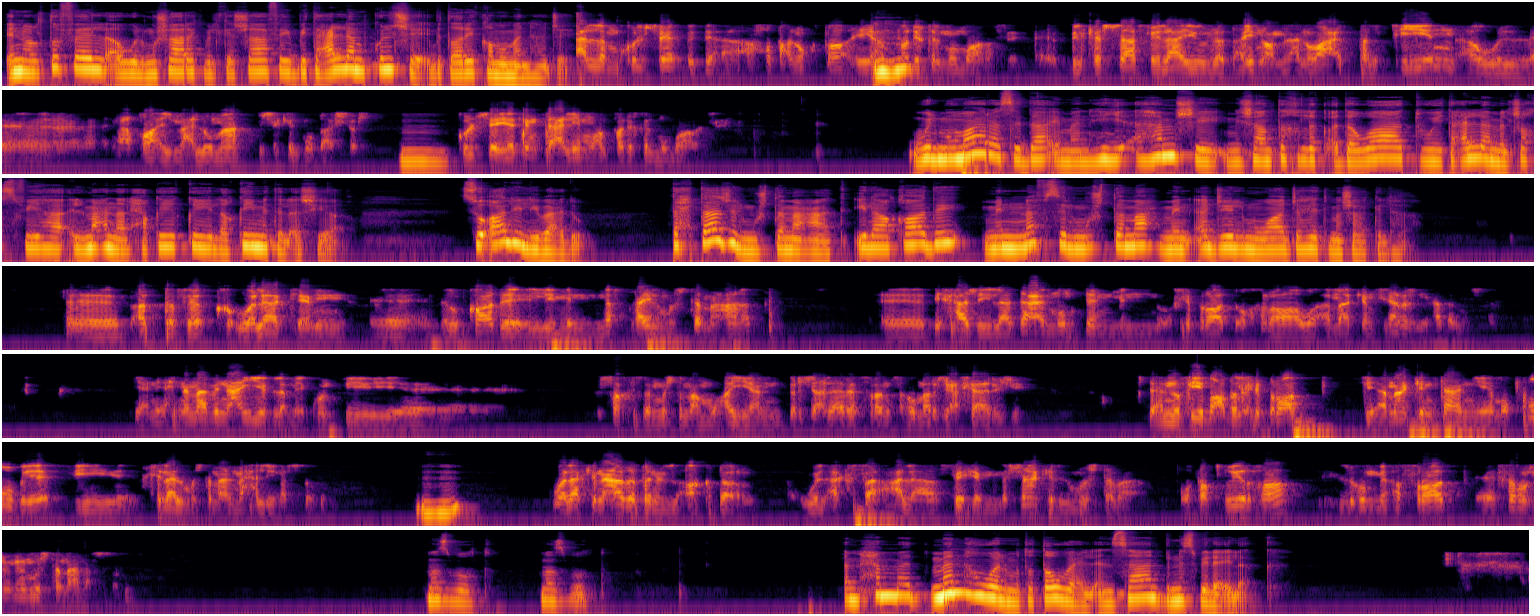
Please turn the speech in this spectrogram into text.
إنه الطفل أو المشارك بالكشافة بيتعلم كل شيء بطريقة ممنهجة. تعلم كل شيء بدي أحط على نقطة هي عن طريق الممارسة. بالكشافة لا يوجد أي نوع من أنواع التلقين أو إعطاء المعلومات بشكل مباشر. مم. كل شيء يتم تعليمه عن طريق الممارسة. والممارسة دائما هي أهم شيء مشان تخلق أدوات ويتعلم الشخص فيها المعنى الحقيقي لقيمة الأشياء. سؤالي اللي بعده تحتاج المجتمعات إلى قادة من نفس المجتمع من أجل مواجهة مشاكلها؟ أه، أتفق ولكن أه، القادة اللي من نفس هاي المجتمعات أه، بحاجة إلى دعم ممكن من خبرات أخرى وأماكن خارج من هذا المجتمع. ما بنعيب لما يكون في شخص من مجتمع معين بيرجع لريفرنس أو مرجع خارجي لأنه في بعض الخبرات في أماكن ثانية مطلوبة في خلال المجتمع المحلي نفسه. ولكن عادة الاقدر والأكفأ على فهم مشاكل المجتمع وتطويرها اللي هم أفراد خرجوا من المجتمع نفسه. مزبوط مزبوط. محمد من هو المتطوع الإنسان بالنسبة لإلك؟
